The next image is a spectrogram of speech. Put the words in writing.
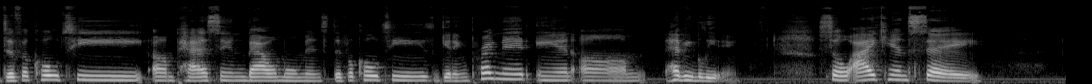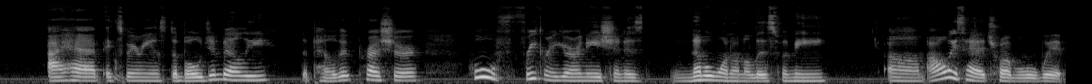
difficulty um, passing bowel movements, difficulties getting pregnant, and um, heavy bleeding. So I can say I have experienced the bulging belly, the pelvic pressure. Who frequent urination is number one on the list for me. Um, I always had trouble with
